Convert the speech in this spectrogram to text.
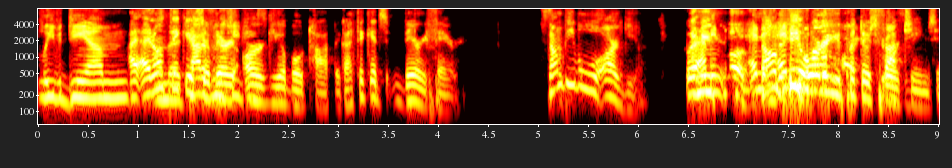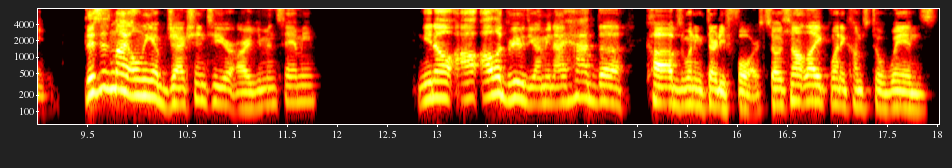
leave a DM. I, I don't think it's a very arguable topic. I think it's very fair. Some people will argue. But I mean, I mean look, any, any order you put those four teams in. This is my only objection to your argument, Sammy. You know, I'll, I'll agree with you. I mean, I had the Cubs winning 34, so it's not like when it comes to wins,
